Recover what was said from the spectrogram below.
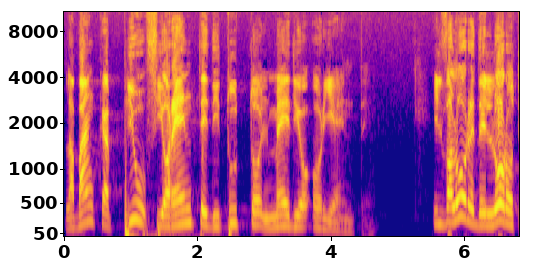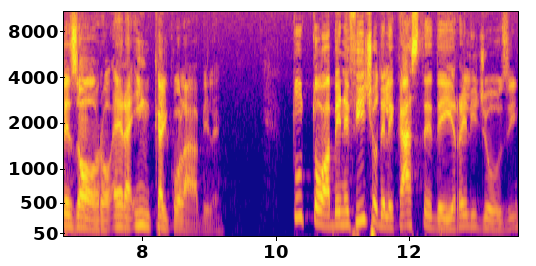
la banca più fiorente di tutto il Medio Oriente. Il valore del loro tesoro era incalcolabile tutto a beneficio delle caste dei religiosi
